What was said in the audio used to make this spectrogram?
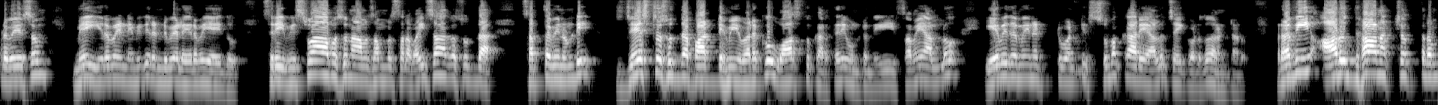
ప్రవేశం మే ఇరవై ఎనిమిది రెండు వేల ఇరవై ఐదు. శ్రీ విశ్వావసునామ సంవత్సర వైశాఖ శుద్ధ సప్తమి నుండి జ్యేష్ఠ శుద్ధ పాఠ్యమి వరకు వాస్తుకర్తరి ఉంటుంది. ఈ సమయాల్లో ఏ విధమైనటువంటి శుభకార్యాలు చేయకూడదు అని అంటారు. రవి ఆరుద్ర నక్షత్రం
